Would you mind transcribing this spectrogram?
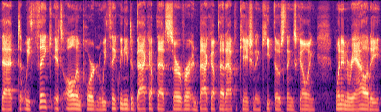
that we think it's all important. We think we need to back up that server and back up that application and keep those things going, when in reality,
